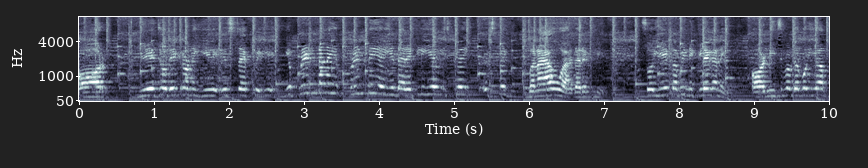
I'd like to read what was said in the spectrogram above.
और ये जो देख रहे हो ना, ये इस टाइप पे, ये ये प्रिंट ना, ये प्रिंट नहीं है ये डायरेक्टली ये इस पे इस बनाया हुआ है डायरेक्टली सो ये कभी निकलेगा नहीं. और नीचे में देखो ये आप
